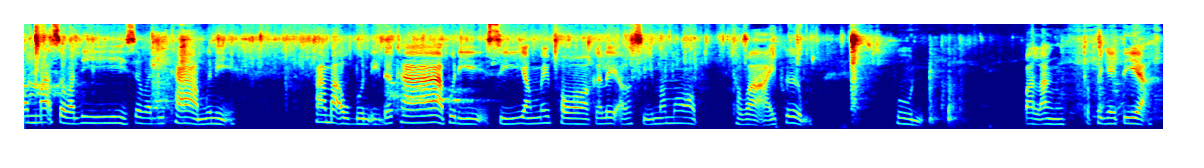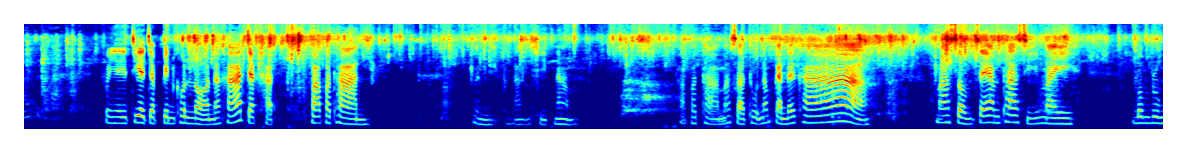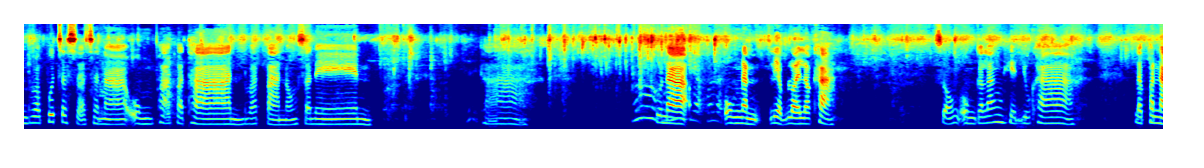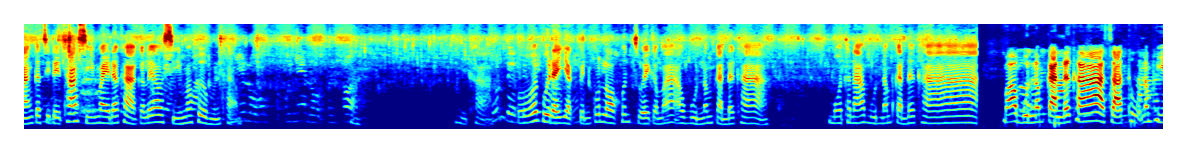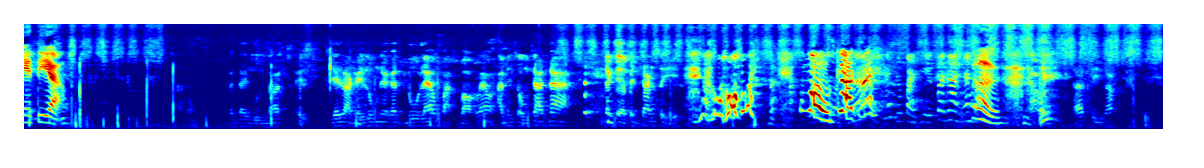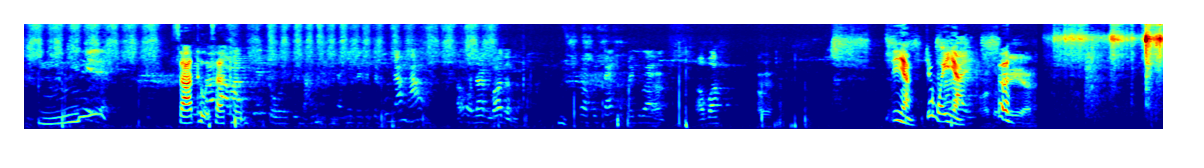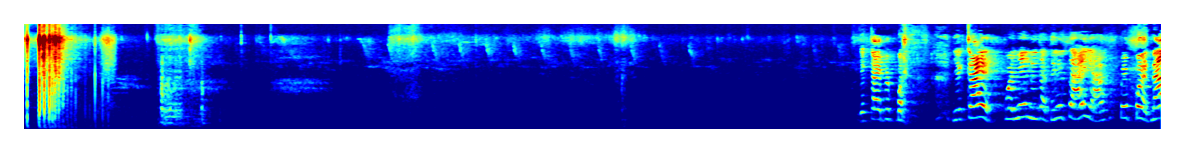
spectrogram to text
ธรรมะสวัสดี สวัสดีค่ะมือนี่พามาเอาบุญอีกเด้อค่ะผู้ดีสียังไม่พอก็เลยเอาสีมามอบถวายเพิ่มบุญปาลังกับพญายเตี้ยพญายเตี้ยจะเป็นคนหล่อนะคะ จะขัดพระประธานเป็นกำลังฉีดน้ำพระประธานมาสาธุน้ำกันเด้อค่ะ มาสมแซมท่าสีใหม่ บำรุงพระพุทธศาสนาองค์พระประธาน วัดป่าหนองสะเนนค่ะคุณอาองค์นั้นเรียบร้อยแล้วค่ะสององค์กำลังเห็ดอยู่ค่ะ แล้วผนังกระสิได้ท่าสีใหม่แล้วค่ะ ก็เลยเอาสีมาเพิ่มเหมือนค่ะนี่ค่ะ โอ้ยผู้ใดอยากเป็นคนรอคนสวยก็มาเอาบุญน้ำกันเด้อค่ะ โมทนาบุญน้ำกันเด้อค่ะ มาเอาบุญน้ำกันเด้อค่ะ สาธุน้ำพญายเตี้ยก็ได้บุญเนาะไอ้ยายหลังไอ้ลุงเนี่ยก็ดูแล้วฝากบอกแล้วอันนี้ส่งส์ชาติหน้าจะเกิดเป็นช่างสีโอ้กัดเลยเออเอาถ้าสีเนาะอืมสาธุสาธุ เอาอันนั่นบ้านนั่นน่ะเอาบ่ เอาเลย อีหยังเจ้าว่าอีหยังอ๋อสเปรย์เหรอะอย่าไกลไปเปิดอย่าไกลวันนี้หนึ่งกับถือสายอย่างไปเปิดน้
